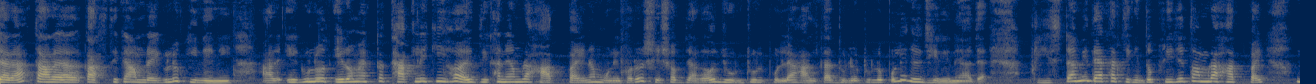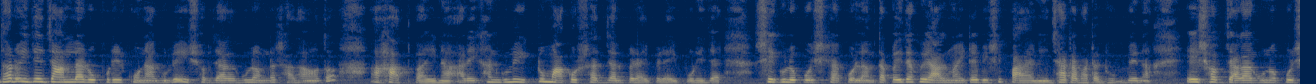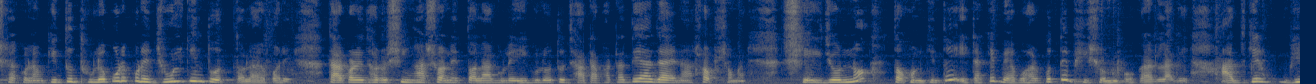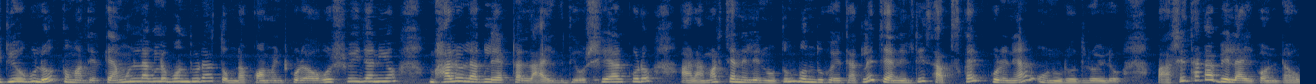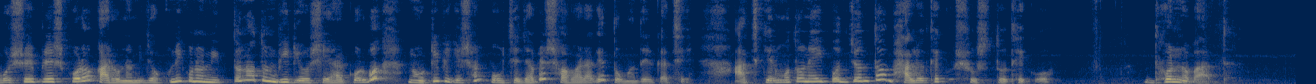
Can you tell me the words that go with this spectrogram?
যারা, তারা কাছ থেকে আমরা এগুলো কিনে নিই। আর এগুলো এরম একটা থাকলে কি হয়, যেখানে আমরা হাত পাই না, মনে করো সেসব জায়গাও ঝুল টুল পড়লে, হালকা ধুলো টুলো পড়লে এগুলো ঝেড়ে নেওয়া যায়। ফ্রিজটা আমি দেখাচ্ছি, কিন্তু ফ্রিজে তো আমরা হাত পাই। ধরো এই যে জানলার ওপরের কোনাগুলো, এইসব জায়গাগুলো আমরা সাধারণত হাত পাই না। আর এখানগুলো একটু মাকড়সার জাল পেরাই পেরাই পড়ে যায়। সেগুলো পরিষ্কার করলাম। তারপরে দেখো এই আলমারিটা বেশি পায়া নেই ঝাঁটা ভাটা ঢুকবে না। এই সব জায়গাগুলো পরিষ্কার করলাম। কিন্তু ধুলো পড়ে পড়ে ঝুল কিন্তু ওর তলায় পড়ে। তারপরে ধরো সিংহাসনের তলাগুলো, এগুলো তো ঝাঁটা ফাটা দেওয়া যায় না সব সময় সেই জন্য তখন কিন্তু এটাকে ব্যবহার করতে ভীষণ উপকার লাগে। আজকের ভিডিওগুলো তোমাদের কেমন লাগল বন্ধুরা? তোমরা কমেন্ট করে অবশ্যই জানিও। ভালো লাগলে একটা লাইক দিও শেয়ার করো। আর আমার চ্যানেলে নতুন বন্ধু হয়ে থাকলে চ্যানেলটি সাবস্ক্রাইব করে নেওয়ার অনুরোধ রইল। পাশে থাকা বেল আইকনটা অবশ্যই প্রেস করো, কারণ আমি যখনই কোনো নিত্য নতুন ভিডিও শেয়ার করব নোটিফিকেশন পৌঁছে যাবে সবার আগে তোমাদের কাছে। আজকের মতন এই পর্যন্ত, ভালো থেকো, সুস্থ থেকো। ধন্যবাদ।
